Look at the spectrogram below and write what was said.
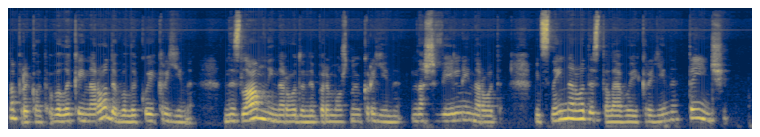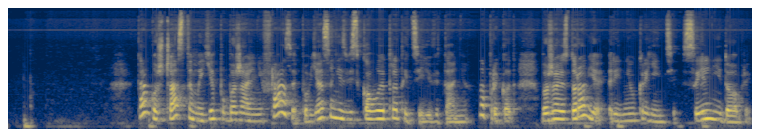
Наприклад, великий народи великої країни, незламний народи непереможної країни, наш вільний народи, міцний народи сталевої країни та інші. Також частими є побажальні фрази, пов'язані з військовою традицією вітання. Наприклад, бажаю здоров'я рідні українці, сильні й добрі,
